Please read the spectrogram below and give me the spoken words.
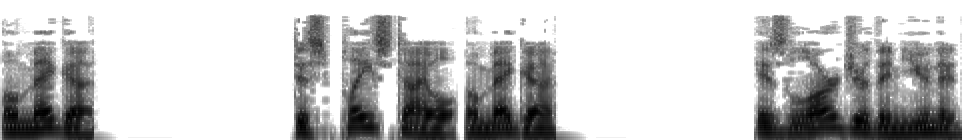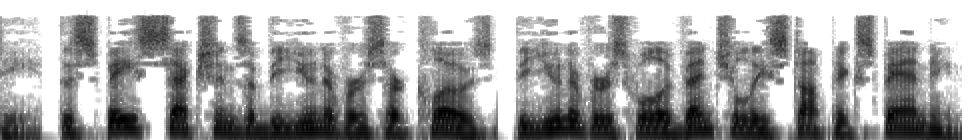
omega display style omega is larger than unity, the space sections of the universe are closed, the universe will eventually stop expanding,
